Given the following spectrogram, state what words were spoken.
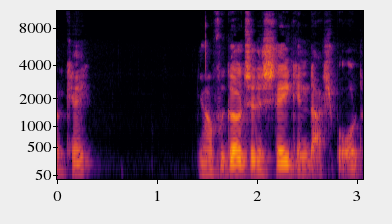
Okay. Now, if we go to the staking dashboard,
